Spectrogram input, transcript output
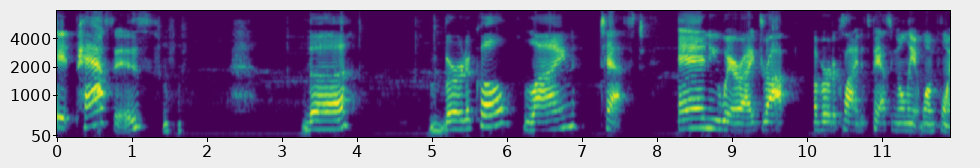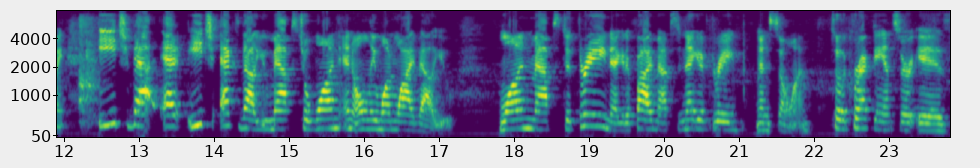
it passes the vertical line test. Anywhere I drop a vertical line, it's passing only at one point. Each, each x value maps to one and only one y value. 1 maps to 3, negative 5 maps to negative 3, and so on. So the correct answer is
